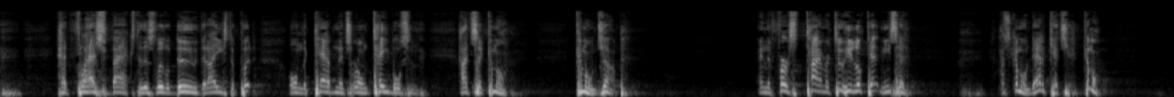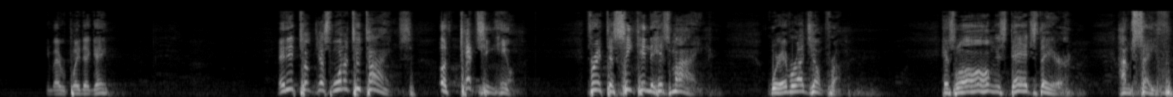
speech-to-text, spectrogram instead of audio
had flashbacks to this little dude that I used to put on the cabinets or on tables and I'd say, come on, come on, jump. And the first time or two he looked at me, he said, I said, come on, dad'll catch you. Come on. Anybody ever played that game? And it took just one or two times of catching him for it to sink into his mind wherever I jump from. As long as dad's there, I'm safe.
